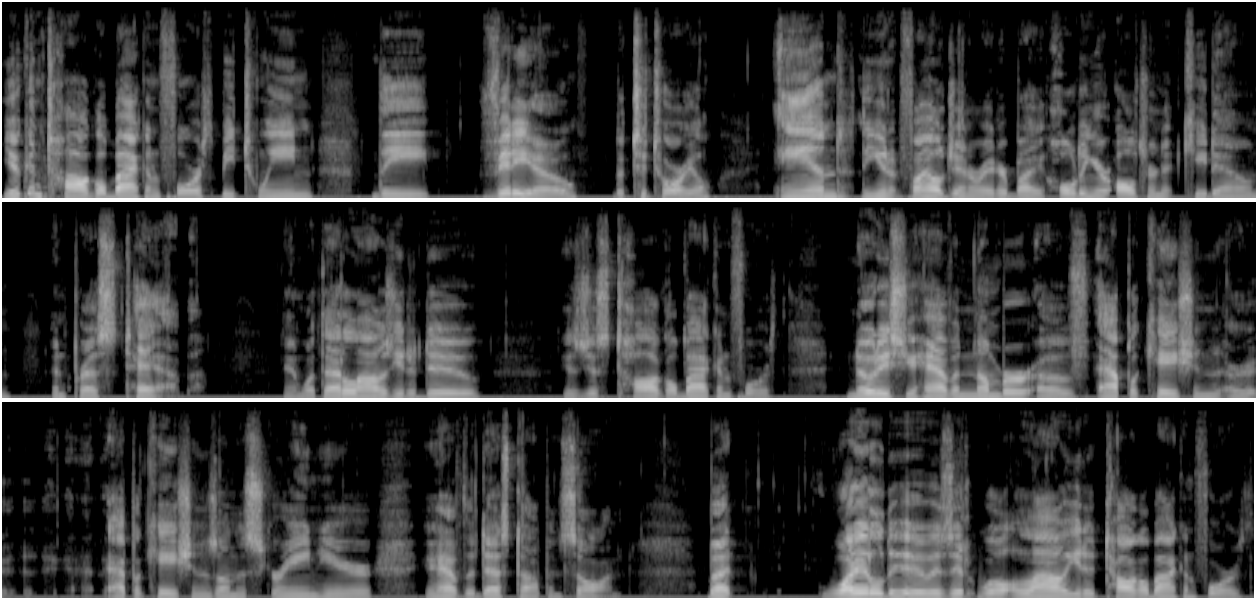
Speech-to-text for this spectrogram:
you can toggle back and forth between the video, the tutorial, and the unit file generator by holding your alternate key down and press tab. And what that allows you to do is just toggle back and forth. Notice you have a number of application or applications on the screen here. You have the desktop and so on. But what it'll do is it will allow you to toggle back and forth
